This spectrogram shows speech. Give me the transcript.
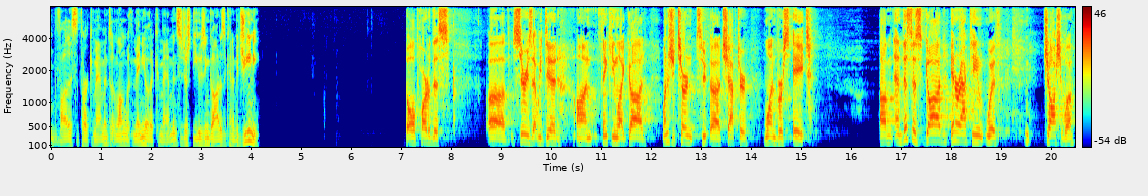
violates the third commandment along with many other commandments, just using God as a kind of a genie. All part of this uh, series that we did on thinking like God. Why don't you turn to uh, chapter 1, verse 8? Um, and this is God interacting with Joshua.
